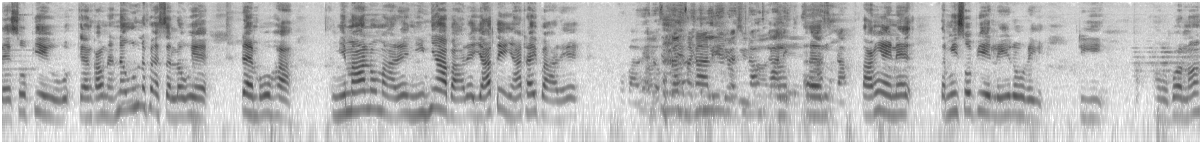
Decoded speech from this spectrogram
လည်းဆိုပြကိုကံကောင်းတယ်နှစ်ဦးနှစ်ဖက်စလုံးရဲ့တန်ဖိုးဟာ မြင်မလို့ပါတယ်ညီမျှပါတယ်ရားတင်ရားထိုက်ပါတယ်ဟုတ်ပါပဲအဲ့တော့ခုနကစကားလေးပြောပြီးတော့စကားလေးအဲတားငယ်နဲ့သမီးစိုးပြေလေးတို့တွေဒီဟိုပေါ့နော်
